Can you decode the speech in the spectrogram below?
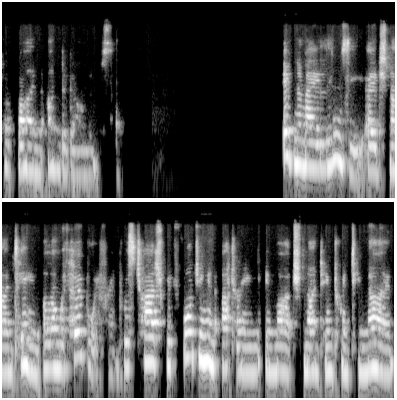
for fine undergarments. Edna May Lindsay, aged 19, along with her boyfriend, was charged with forging and uttering in March 1929.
